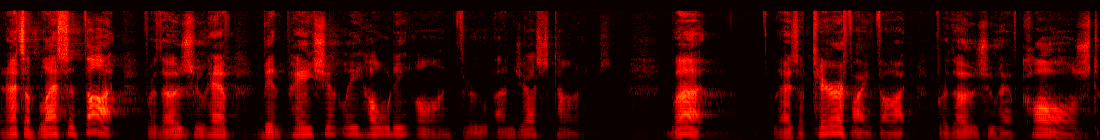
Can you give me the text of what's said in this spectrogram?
And that's a blessed thought for those who have been patiently holding on through unjust times. But that is a terrifying thought for those who have caused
